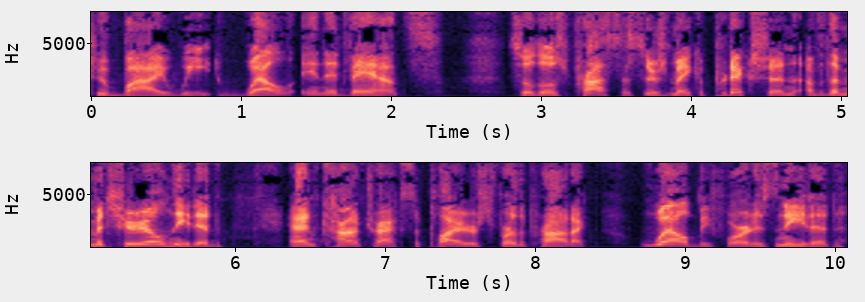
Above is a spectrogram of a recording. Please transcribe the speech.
to buy wheat well in advance. So those processors make a prediction of the material needed and contract suppliers for the product well before it is needed.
